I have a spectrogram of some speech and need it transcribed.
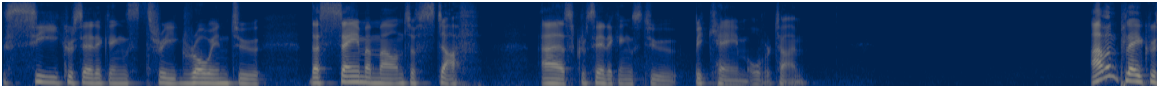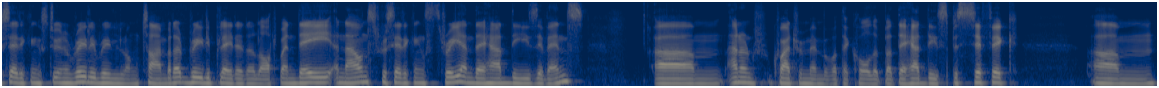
to see Crusader Kings 3 grow into the same amount of stuff as Crusader Kings 2 became over time. I haven't played Crusader Kings 2 in a really, really long time, but I really played it a lot. When they announced Crusader Kings 3 and they had these events, um, I don't quite remember what they called it, but they had these specific, um,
